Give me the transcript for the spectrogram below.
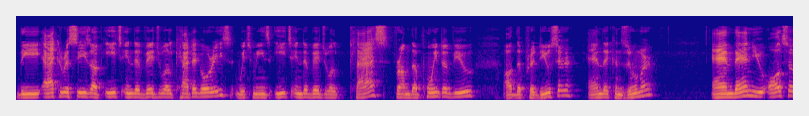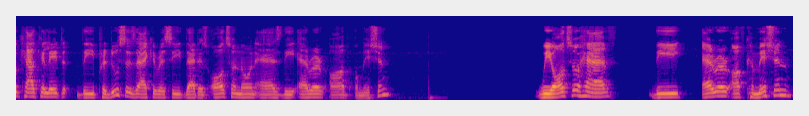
the accuracies of each individual categories, which means each individual class from the point of view of the producer and the consumer. And then you also calculate the producer's accuracy that is also known as the error of omission. We also have the error of commission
